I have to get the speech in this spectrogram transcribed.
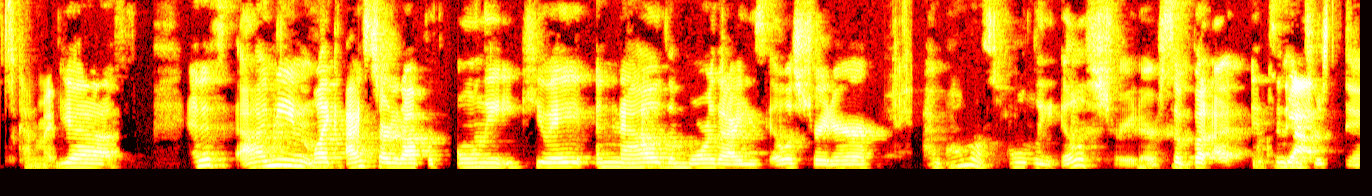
it's kind of my yeah. And it's, I mean, like I started off with only EQ8, and now the more that I use Illustrator, I'm almost only Illustrator. So, but uh, it's an yeah. interesting.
